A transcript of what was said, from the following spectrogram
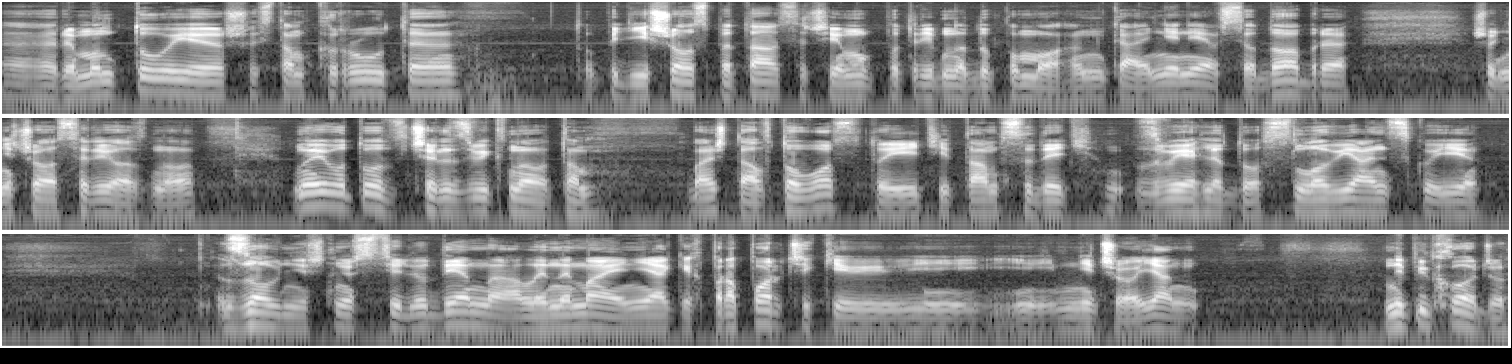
е, ремонтує, щось там круте. То підійшов, спитався, чи йому потрібна допомога. Він каже, ні, ні, все добре, що нічого серйозного. Ну і отут через вікно там, бачите, автовоз стоїть і там сидить з вигляду слов'янської зовнішньості людина, але немає ніяких прапорчиків і, і нічого. Я не підходжу,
